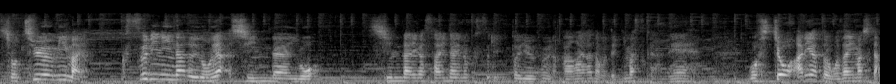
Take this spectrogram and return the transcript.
初中見舞い薬になるのや信頼を。信頼が最大の薬という風な考え方もできますからね。ご視聴ありがとうございました。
